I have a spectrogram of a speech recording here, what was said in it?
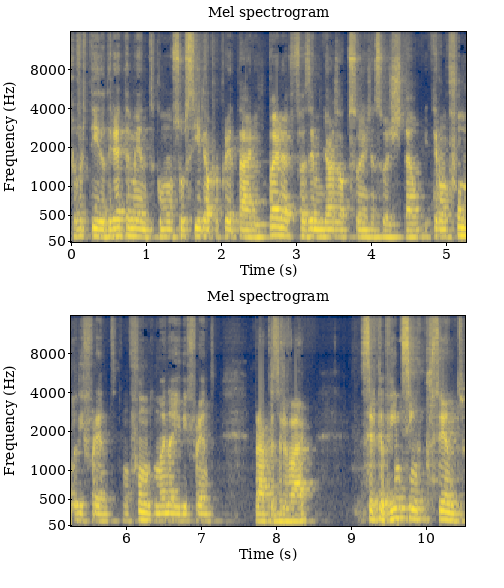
revertido diretamente como um subsídio ao proprietário para fazer melhores opções na sua gestão e ter um fundo diferente, um fundo de maneio diferente para preservar. Cerca de 25%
